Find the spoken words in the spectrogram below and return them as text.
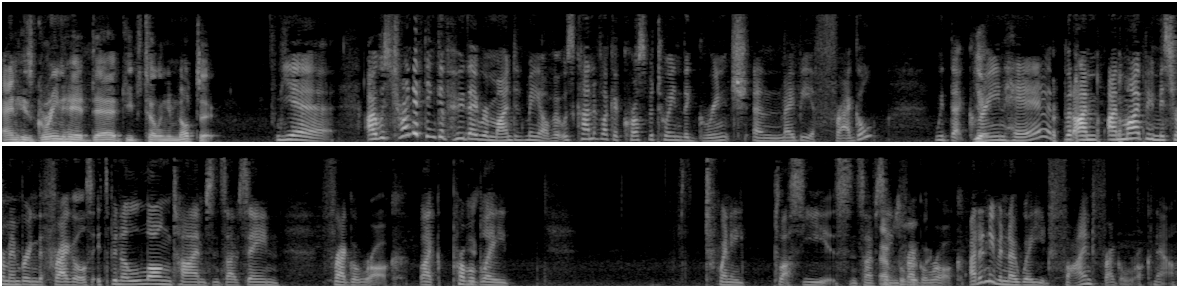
and his green-haired dad keeps telling him not to. Yeah. I was trying to think of who they reminded me of. It was kind of like a cross between the Grinch and maybe a Fraggle with that Yeah. green hair. But I'm I might be misremembering the Fraggles. It's been a long time since I've seen Fraggle Rock. Like probably 20 plus years since I've seen Absolutely. Fraggle Rock. I don't even know where you'd find Fraggle Rock now.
